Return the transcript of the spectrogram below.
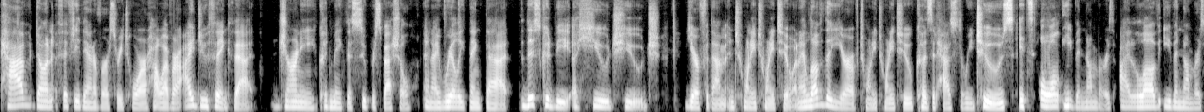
have done a 50th anniversary tour. However, I do think that Journey could make this super special. And I really think that this could be a huge, huge year for them in 2022. And I love the year of 2022 because it has three twos. It's all even numbers. I love even numbers.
